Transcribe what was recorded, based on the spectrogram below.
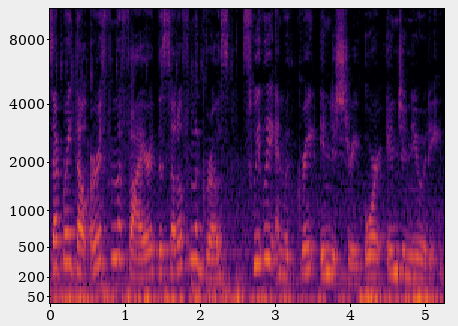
Separate thou earth from the fire, the subtle from the gross, sweetly and with great industry, or ingenuity.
